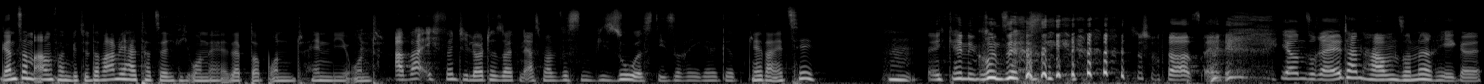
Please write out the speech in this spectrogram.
Ganz am Anfang bitte, da waren wir halt tatsächlich ohne Laptop und Handy und. Aber ich finde, die Leute sollten erstmal wissen, wieso es diese Regel gibt. Ja, dann erzähl. Hm, ich kenne den Grund selbst nicht. Spaß, ey. Ja, unsere Eltern haben so eine Regel.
